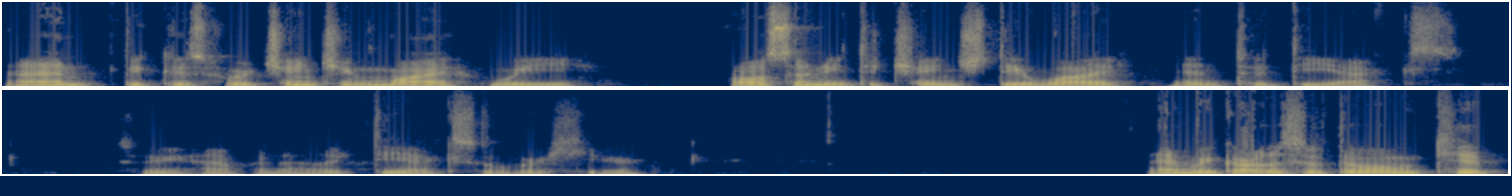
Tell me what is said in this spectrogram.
And because we're changing y, we also need to change dy into dx. So we have another dx over here. And regardless of the one we keep,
